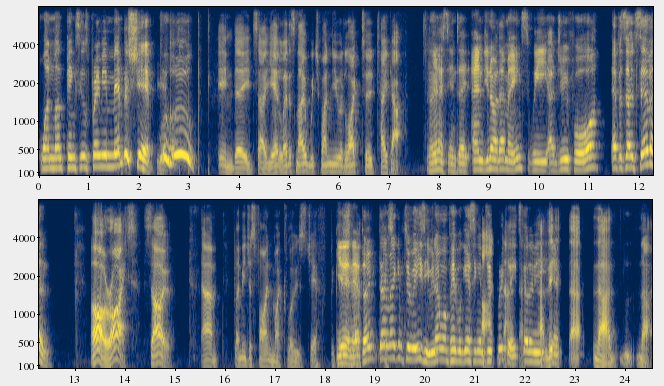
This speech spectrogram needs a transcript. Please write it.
one month Ping Skills Premium membership. Yeah. Woohoo! Indeed. So yeah, let us know which one you would like to take up. Yes, indeed. And you know what that means? We are due for episode seven. All right. So, um, let me just find my clues, Jeff. Because, yeah. Now, uh, don't don't make them too easy. We don't want people guessing them too oh, quickly. No, it's got to be. Uh, the, yeah. uh, no, no,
